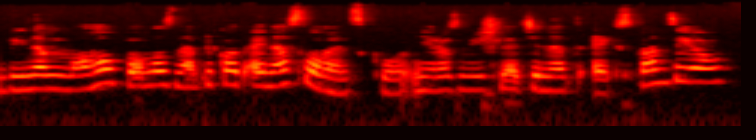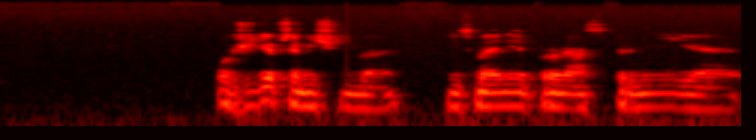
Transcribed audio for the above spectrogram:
by nám mohol pomôcť napríklad aj na Slovensku. Nerozmýšľate nad expanziou? Určitě přemýšlíme, nicméně pro nás první je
